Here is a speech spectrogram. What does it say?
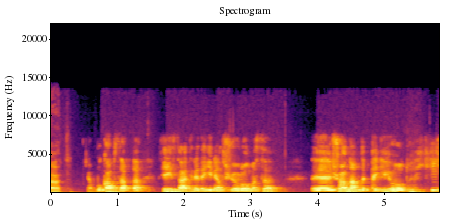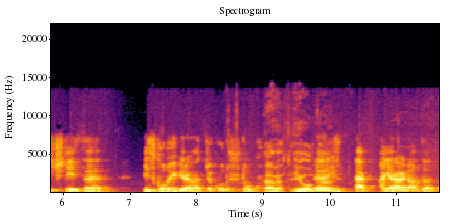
Evet. Ya bu kapsamda yayın saatine de yeni alışıyor olması e, şu anlamda da iyi oldu. Hiç değilse Biz konuyu bir rahatça konuştuk. Evet iyi oldu. Ee, evet. izleyiciler bundan yararlandı.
